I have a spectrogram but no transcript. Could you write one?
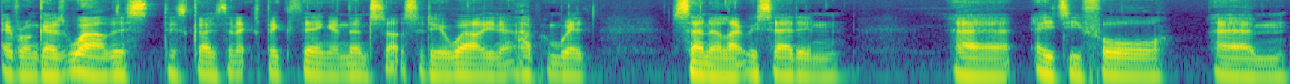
everyone goes wow this this guy's the next big thing and then starts to do well you know it happened with Senna like we said in uh 84 um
